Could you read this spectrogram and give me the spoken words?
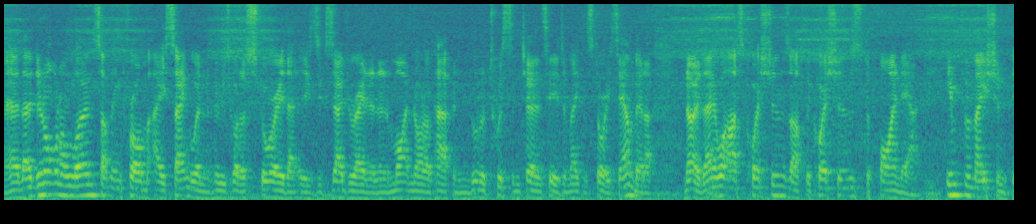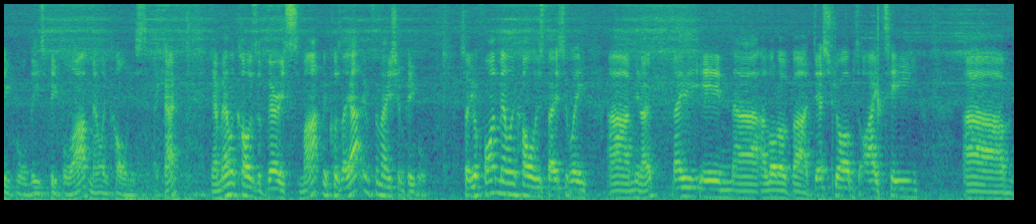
Uh, they do not want to learn something from a sanguine who's got a story that is exaggerated and it might not have happened. A little twists and turns here to make the story sound better. No, they will ask questions after questions to find out. Information people, these people are melancholists. Okay, now melancholists are very smart because they are information people. So you'll find melancholists basically, um, you know, maybe in uh, a lot of uh, desk jobs, IT, um,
